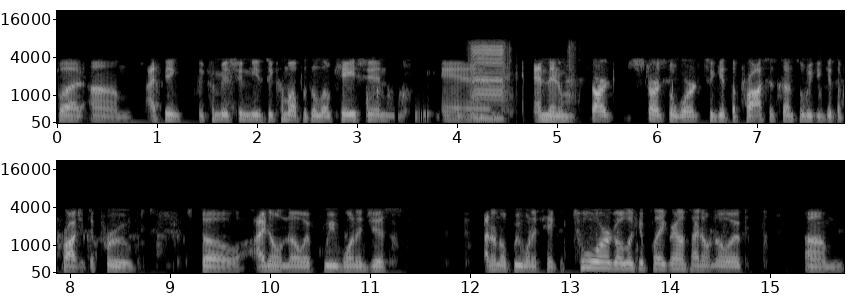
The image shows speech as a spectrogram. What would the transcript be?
But um, I think the commission needs to come up with a location and and then start start the work to get the process done so we can get the project approved. So I don't know if we want to just I don't know if we want to take a tour, go look at playgrounds. I don't know if um,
